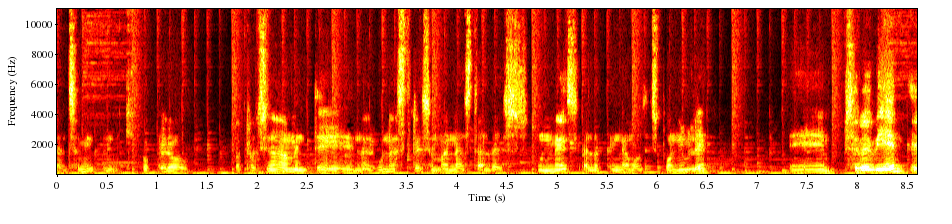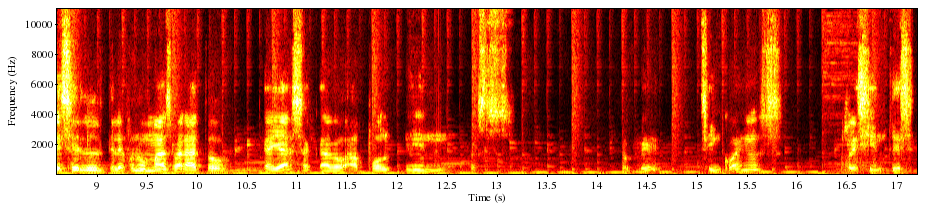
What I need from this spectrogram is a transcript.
lanzamiento en México, pero aproximadamente en algunas tres semanas, tal vez un mes, ya lo tengamos disponible. Eh, se ve bien, es el teléfono más barato que haya sacado Apple en, pues, creo que cinco años recientes.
